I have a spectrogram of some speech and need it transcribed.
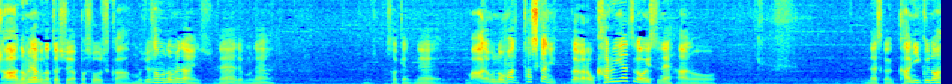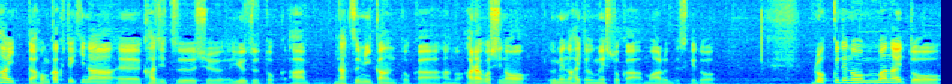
ー、あ飲めなくなった人はやっぱそうですか。もちろさんも飲めないんですね。でもね。お酒ね。まあでも飲ま確かにだから軽いやつが多いですね。あのなんですか果肉の入った本格的な、えー、果実酒柚子とかあ夏みかんとかあの荒ごしの梅の入った梅酒とかもあるんですけどロックで飲まないと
